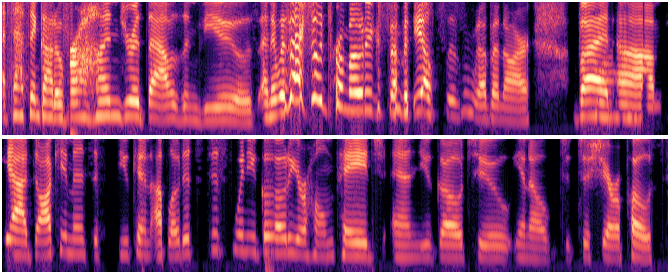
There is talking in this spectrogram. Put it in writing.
and that thing got over a hundred thousand views, and it was actually promoting somebody else's webinar. But wow. um, yeah, documents if you can upload, it's just when you go to your homepage and you go to you know to, to share a post,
